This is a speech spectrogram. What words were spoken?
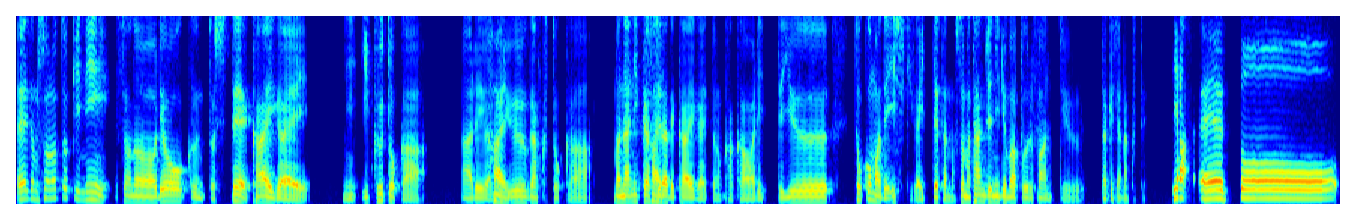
ーでもその時に、その、りょうくんとして海外に行くとか、あるいは留学とか、まあ何かしらで海外との関わりっていうとこまで意識がいってたの？それも単純にリバプールファンっていうだけじゃなくて。いや、えーっと、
